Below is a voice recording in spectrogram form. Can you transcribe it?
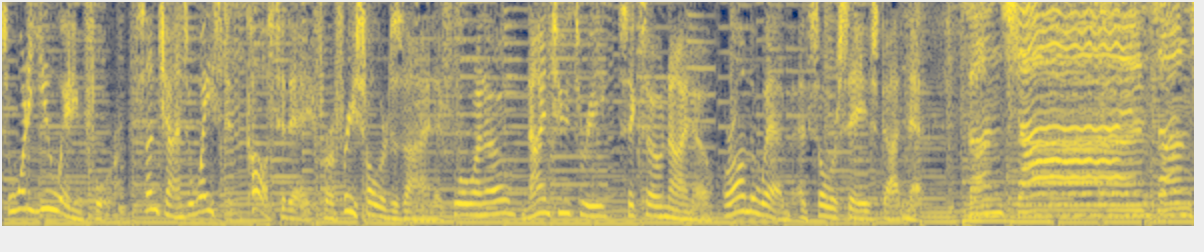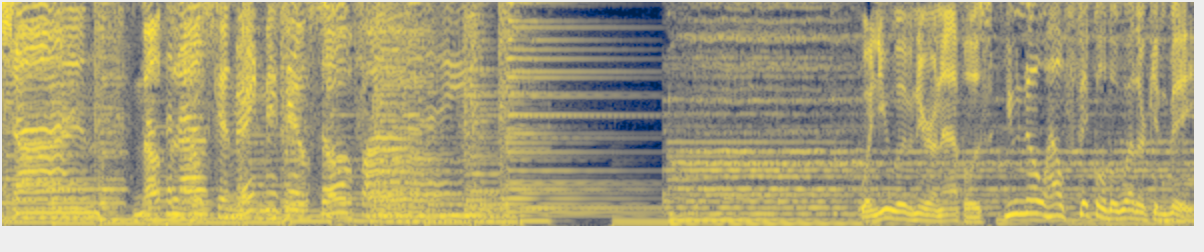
So what are you waiting for? Sunshine's a wasted. Call us today for a free solar design at 410 923 6090 or on the web at solarsaves.net. Sunshine, sunshine, nothing else can make me feel so fine. When you live near Annapolis, you know how fickle the weather can be.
